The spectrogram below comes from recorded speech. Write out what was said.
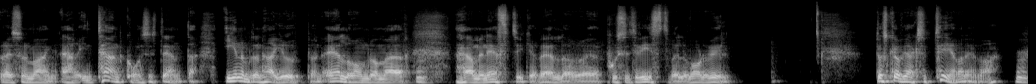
resonemang är internt konsistenta inom den här gruppen eller om de är mm. hermeneutiker eller eh, positivister eller vad du vill. Då ska vi acceptera det. va? Mm.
